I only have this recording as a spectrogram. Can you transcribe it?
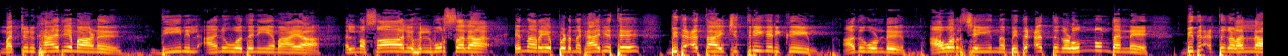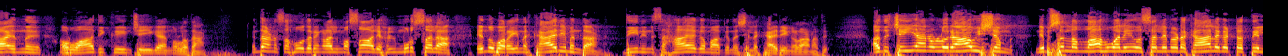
മറ്റൊരു കാര്യമാണ് ദീനിൽ അനുവദനീയമായ അൽ മസാലുഹുൽ മുർസല എന്നറിയപ്പെടുന്ന കാര്യത്തെ ബിദഅത്തായി ചിത്രീകരിക്കുകയും അതുകൊണ്ട് അവർ ചെയ്യുന്ന ബിദഅത്തുകൾ ഒന്നും തന്നെ ബിദഅത്തുകളല്ല എന്ന് അവർ വാദിക്കുകയും ചെയ്യുക എന്നുള്ളതാണ്. എന്താണ് സഹോദരങ്ങൾ അൽ മസാലിഹുൽ മുർസല എന്ന് പറയുന്ന കാര്യം എന്താണ് ദീനിന് സഹായകമാകുന്ന ചില കാര്യങ്ങളാണത്. അത് ചെയ്യാനുള്ള ഒരു ആവശ്യം നബ്സല്ലാഹു അലൈഹി വസ്ലമയുടെ കാലഘട്ടത്തിൽ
